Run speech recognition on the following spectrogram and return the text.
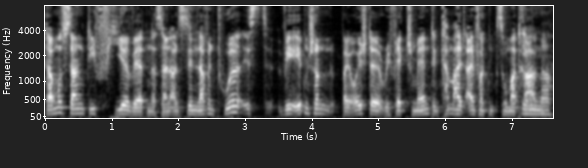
da muss ich sagen, die vier werden das sein. Also den Laventur ist, wie eben schon bei euch, der Reflection Man, den kann man halt einfach so mal tragen. Immer,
